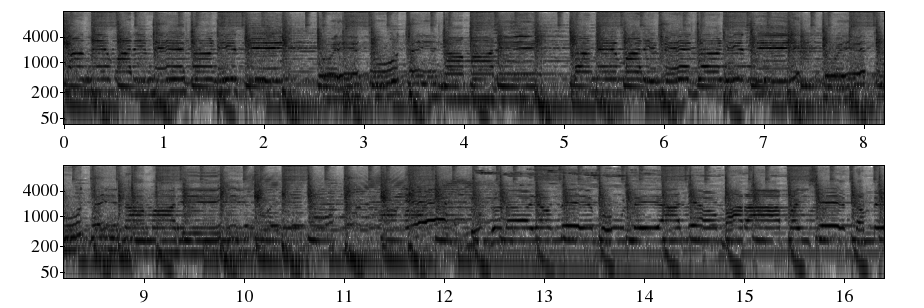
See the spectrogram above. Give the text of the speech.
તને મારી મેઘણી થી તો એ તું થઈ ના મારી તને મારી તોય તું થઈ ના અમે ભૂલે આલે મારા પૈસે તમે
